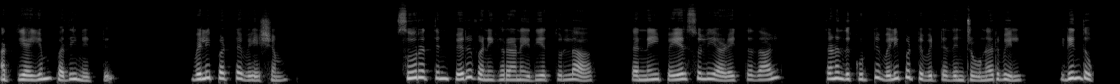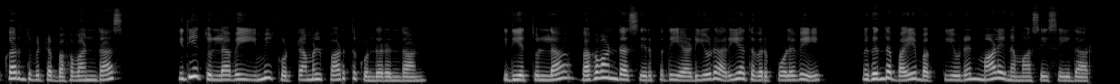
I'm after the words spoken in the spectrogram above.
அத்தியாயம் பதினெட்டு. வெளிப்பட்ட வேஷம். சூரத்தின் பெரு வணிகரான இதயத்துல்லா தன்னை பெயர் சொல்லி அழைத்ததால் தனது குட்டு வெளிப்பட்டு விட்டதென்ற உணர்வில் இடிந்து உட்கார்ந்துவிட்ட பகவான்தாஸ் இதயத்துல்லாவை இமை கொட்டாமல் பார்த்து கொண்டிருந்தான். இதயத்துல்லா பகவான்தாஸ் இருப்பதை அடியோடு அறியாதவர் போலவே மிகுந்த பயபக்தியுடன் மாலை நமாசை செய்தார்.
